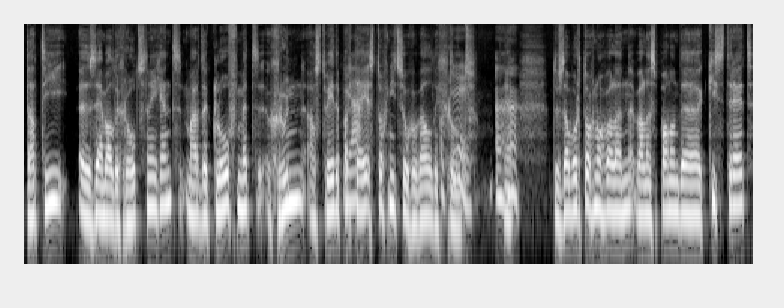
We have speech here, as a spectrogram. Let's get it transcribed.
Dat die uh, zijn wel de grootste in Gent, maar de kloof met Groen als tweede partij ja. is toch niet zo geweldig okay. groot. Uh -huh. ja. Dus dat wordt toch nog wel een, wel een spannende kiesstrijd.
